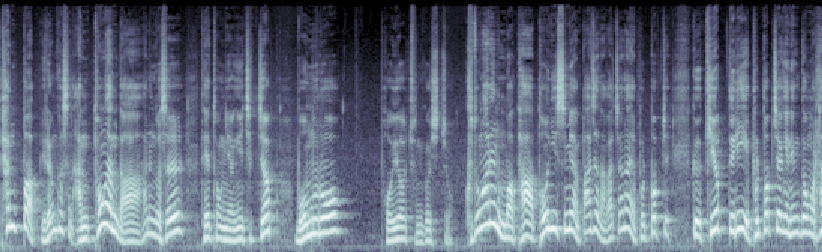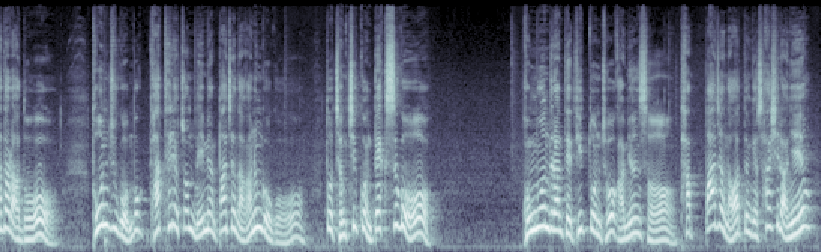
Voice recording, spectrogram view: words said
편법 이런 것은 안 통한다 하는 것을 대통령이 직접 몸으로 보여준 것이죠. 그동안에는 뭐 다 돈 있으면 빠져나갔잖아요. 불법, 그 기업들이 불법적인 행동을 하더라도 돈 주고 뭐 과태료 좀 내면 빠져나가는 거고 또 정치권 백 쓰고 공무원들한테 뒷돈 줘가면서 다 빠져나왔던 게 사실 아니에요?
